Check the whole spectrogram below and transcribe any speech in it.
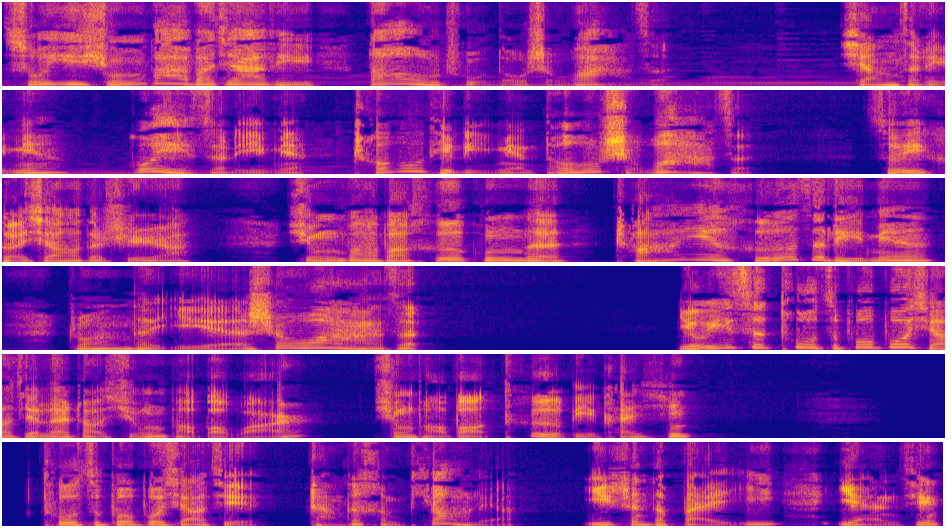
所以，熊爸爸家里到处都是袜子，箱子里面、柜子里面、抽屉里面都是袜子。最可笑的是啊，熊爸爸喝空的茶叶盒子里面装的也是袜子。有一次，兔子波波小姐来找熊宝宝玩，熊宝宝特别开心。兔子波波小姐长得很漂亮。一身的白衣，眼睛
